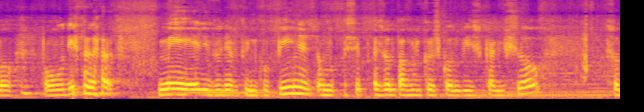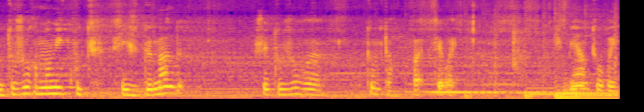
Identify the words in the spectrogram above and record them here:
bon, pour vous dire. là. Mais elle est venue avec une copine, elles n'ont pas voulu que je conduise jusqu'à Luchon. Elles sont toujours à mon écoute. Si je demande, j'ai toujours euh, tout le temps. C'est vrai. Je suis bien entourée.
